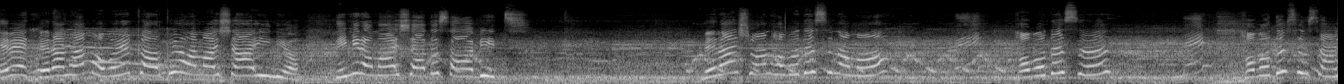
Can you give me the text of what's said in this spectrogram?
evet Beren hem havaya kalkıyor hem aşağı iniyor. Demir ama aşağıda sabit. Beren şu an havadasın ama. Ne? Havadasın. Ne? Havadasın sen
